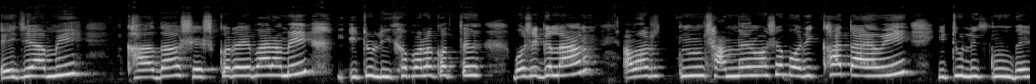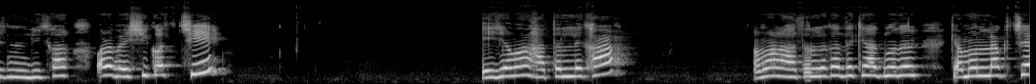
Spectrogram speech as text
এই যে আমি খাওয়া দাওয়া শেষ করে এবার আমি একটু লেখাপড়া করতে বসে গেলাম। আমার সামনের মাসে পরীক্ষা, তাই আমি একটু লেখাপড়া বেশি করছি। এই যে আমার হাতের লেখা। আমার হাতের লেখা দেখে আপনাদের কেমন লাগছে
